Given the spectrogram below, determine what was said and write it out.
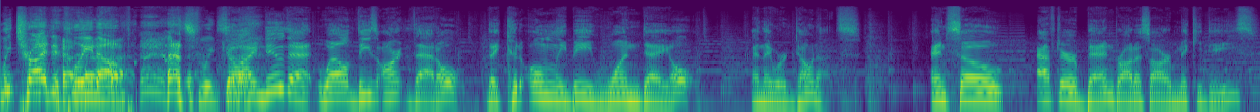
we tried to clean up as we could. So I knew that, well, these aren't that old. They could only be one day old, and they were donuts. And so after Ben brought us our Mickey D's,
